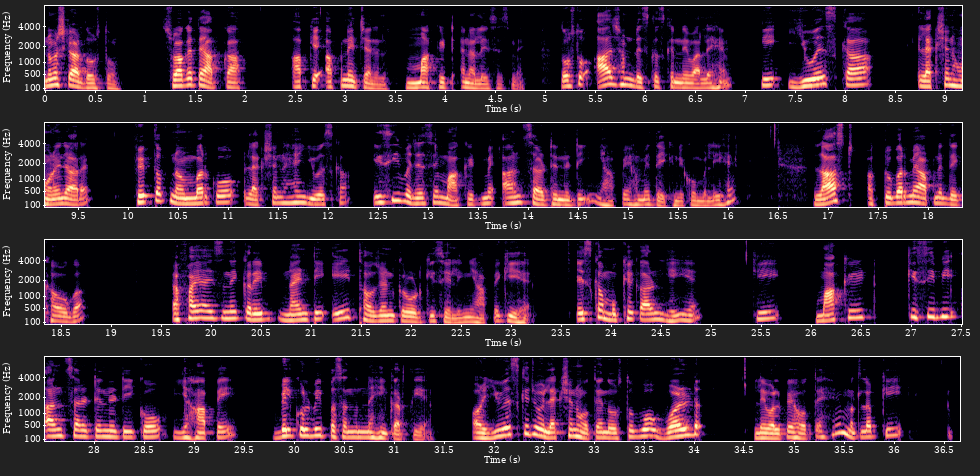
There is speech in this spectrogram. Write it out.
नमस्कार दोस्तों स्वागत है आपका आपके अपने चैनल मार्केट एनालिसिस में। दोस्तों आज हम डिस्कस करने वाले हैं कि यूएस का इलेक्शन होने जा रहा है फिफ्थ ऑफ़ नवंबर को इलेक्शन है यूएस का इसी वजह से मार्केट में अनसर्टिनिटी यहाँ पे हमें देखने को मिली है। लास्ट अक्टूबर में आपने देखा होगा एफ़ ने करीब 98,000 करोड़ की सेलिंग यहाँ पे की है। इसका मुख्य कारण यही है कि मार्केट किसी भी अनसर्टिनिटी को यहाँ पे बिल्कुल भी पसंद नहीं करती है। और यूएस के जो इलेक्शन होते हैं दोस्तों, वो वर्ल्ड लेवल पे होते हैं मतलब कि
